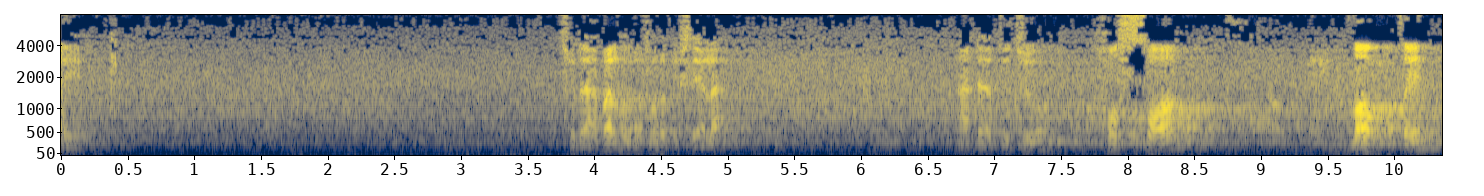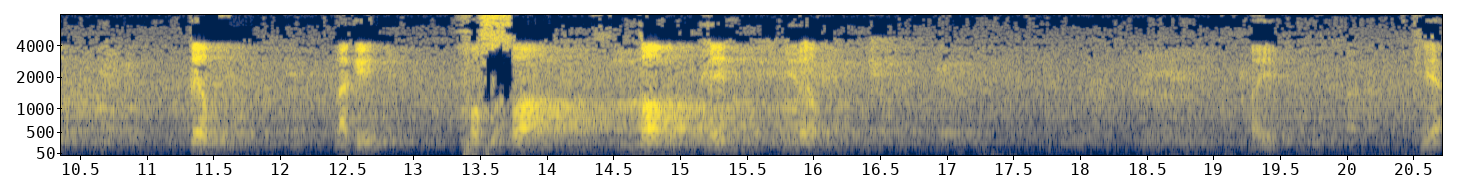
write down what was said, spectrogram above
Baik. Sudah hafal huruf-huruf istilah? Ada tujuh. Khussa Dhagtin Qid Lagi? Khussa Dhagtin Qid Baik. Ya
